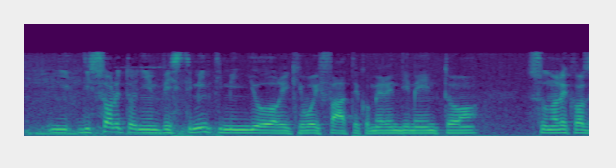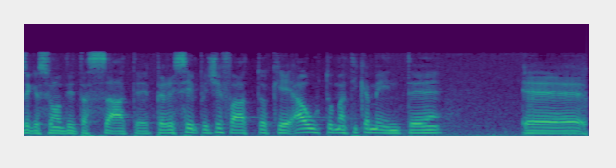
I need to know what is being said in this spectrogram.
di solito gli investimenti migliori che voi fate come rendimento sono le cose che sono detassate per il semplice fatto che automaticamente eh,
